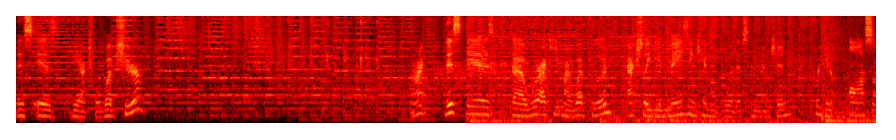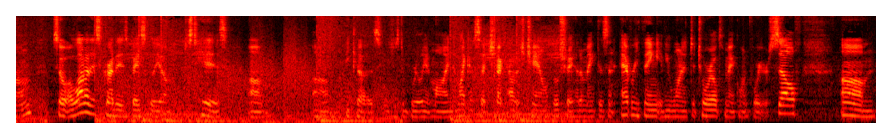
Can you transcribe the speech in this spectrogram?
this is the actual web shooter. Alright. This is uh, where I keep my web fluid. Actually, the Amazing came up with this invention. Freaking awesome. So a lot of this credit is basically um, just his. Um, um, because he's just a brilliant mind. And like I said, check out his channel. He'll show you how to make this and everything if you want a tutorial to make one for yourself. Um,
